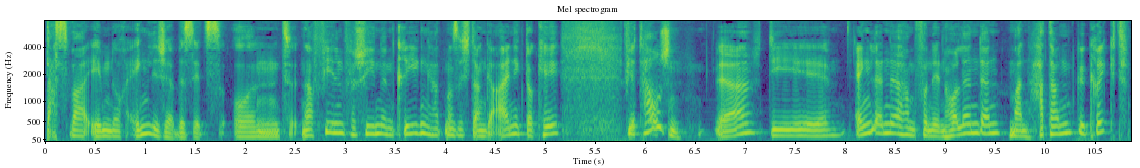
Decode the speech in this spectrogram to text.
das war eben noch englischer Besitz. Und nach vielen verschiedenen Kriegen hat man sich dann geeinigt, okay, wir tauschen. Ja, die Engländer haben von den Holländern Manhattan gekriegt.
